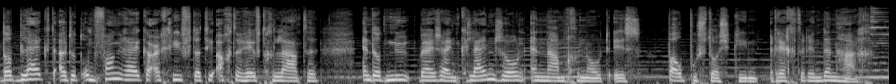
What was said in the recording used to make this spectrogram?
Dat blijkt uit het omvangrijke archief dat hij achter heeft gelaten... en dat nu bij zijn kleinzoon en naamgenoot is, Paul Pustoschkin, rechter in Den Haag.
